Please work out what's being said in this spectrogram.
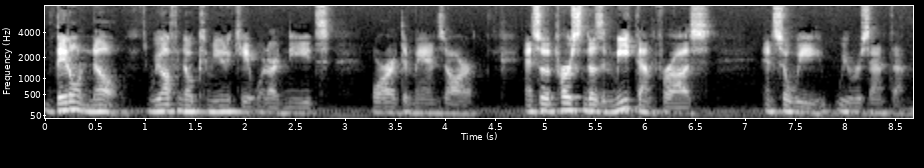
they don't know. We often don't communicate what our needs or our demands are. And so the person doesn't meet them for us and so we we resent them.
